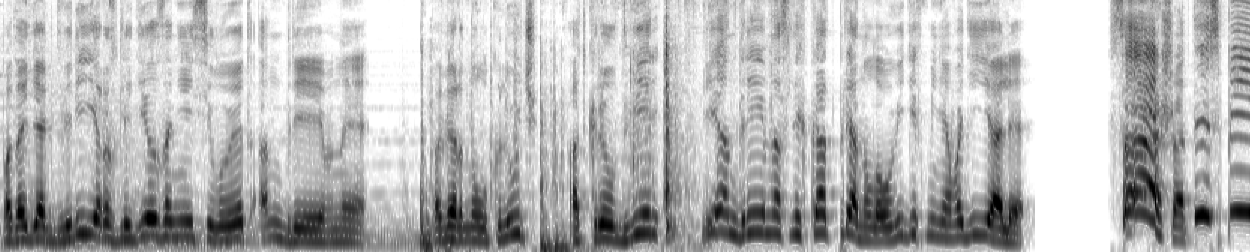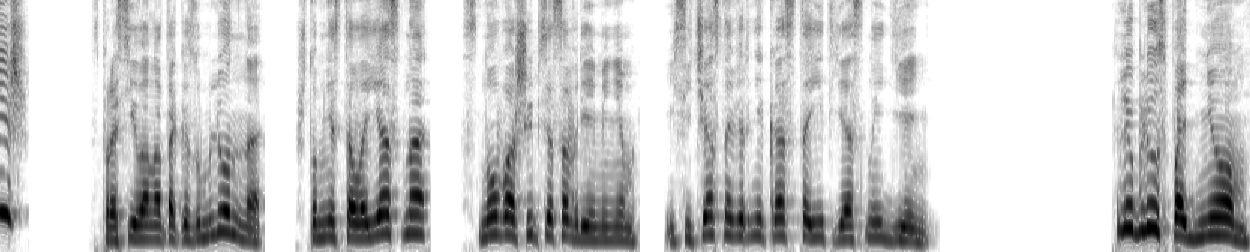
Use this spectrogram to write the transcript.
Подойдя к двери, я разглядел за ней силуэт Андреевны. Повернул ключ, открыл дверь, и Андреевна слегка отпрянула, увидев меня в одеяле. «Саша, ты спишь?» Спросила она так изумленно, что мне стало ясно, снова ошибся со временем, и сейчас наверняка стоит ясный день. «Люблю спать днем»,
